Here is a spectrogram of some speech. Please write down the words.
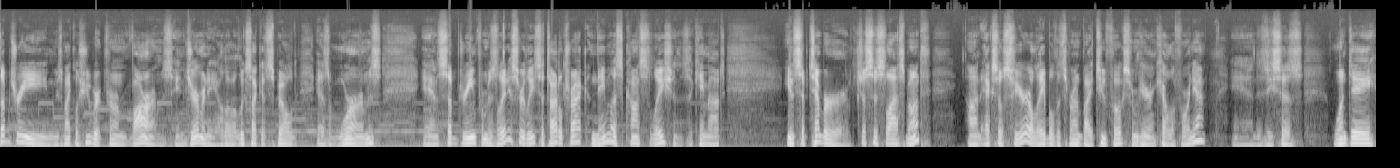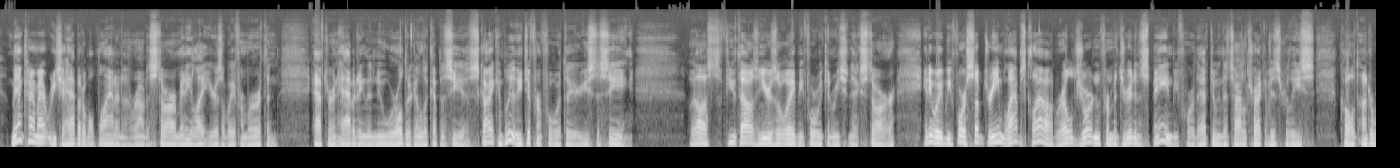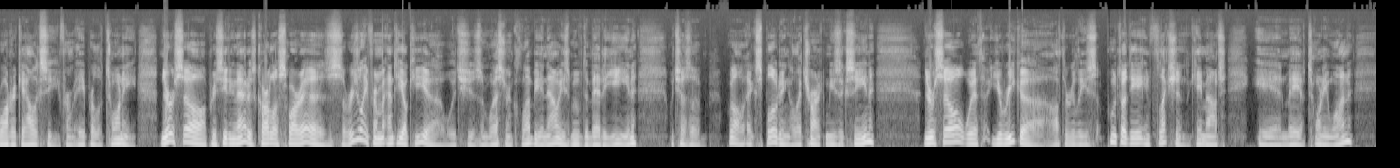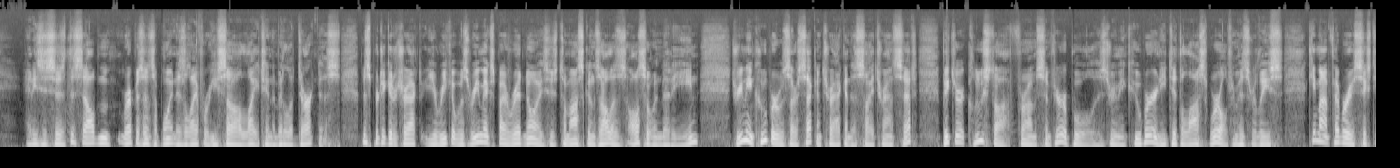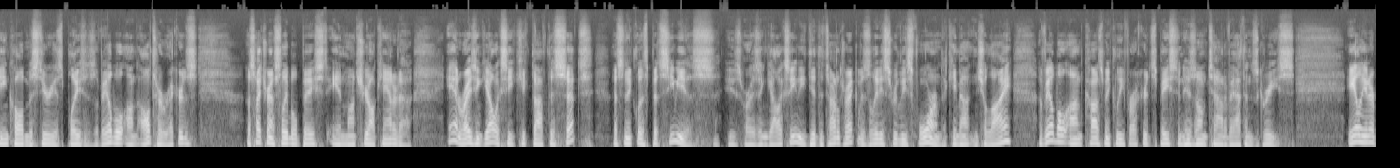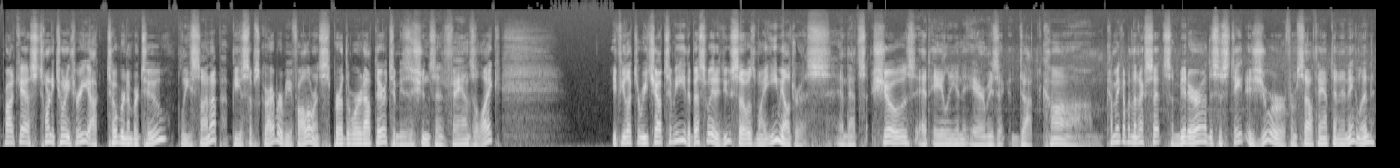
Subdream, who's Michael Schubert from Worms in Germany, although it looks like it's spelled as Worms. And Subdream from his latest release, the title track, Nameless Constellations. that came out in September, just this last month, on Exosphere, a label that's run by two folks from here in California. And as he says, one day, mankind might reach a habitable planet and around a star many light years away from Earth, and after inhabiting the new world, they're going to look up and see a sky completely different from what they're used to seeing. Well, it's a few thousand years away before we can reach the next star. Anyway, before Subdream, Lab's Cloud, Raul Jordan from Madrid in Spain, before that, doing the title track of his release called Underwater Galaxy from April of 20. Nerve preceding that, is Carlos Suarez, originally from Antioquia, which is in western Colombia. Now he's moved to Medellin, which has a, well, exploding electronic music scene. Cell with Eureka off the release Punto de Inflexion came out in May of 21. And he says this album represents a point in his life where he saw a light in the middle of darkness. This particular track, Eureka, was remixed by Red Noise, who's Tomas Gonzalez, also in Medellin. Dreaming Cooper was our second track in the Psytrance set. Victor Klustov from Simferopol is Dreaming Cooper, and he did The Lost World from his release. Came out February 16 called Mysterious Places, available on Altar Records, a Psytrance label based in Montreal, Canada. And Rising Galaxy kicked off this set. That's Nicholas Betzimius, who's Rising Galaxy, and he did the title track of his latest release, Form, that came out in July, available on Cosmic Leaf Records, based in his hometown of Athens, Greece. Alien Air Podcast 2023, October number two. Please sign up, be a subscriber, be a follower, and spread the word out there to musicians and fans alike. If you'd like to reach out to me, the best way to do so is my email address, and that's shows at alienairmusic.com. Coming up in the next set, some mid-era. This is State Azure from Southampton in England,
